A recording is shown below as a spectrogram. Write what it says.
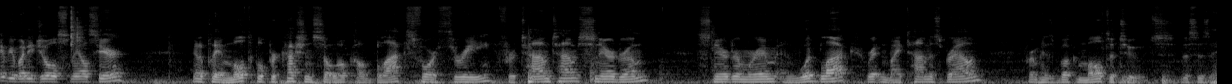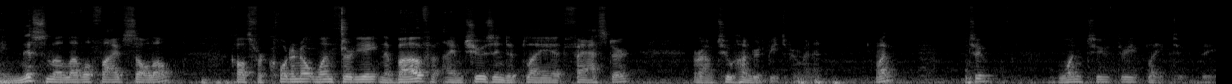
Hey everybody, Joel Smales here. I'm going to play a multiple percussion solo called Blocks Four Three for tom-tom, snare drum, snare drum rim, and woodblock, written by Thomas Brown from his book Multitudes. This is a NYSSMA level 5 solo. Calls for quarter note 138 and above. I'm choosing to play it faster, around 200 beats per minute. One, two, one, two, three, play two, three.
